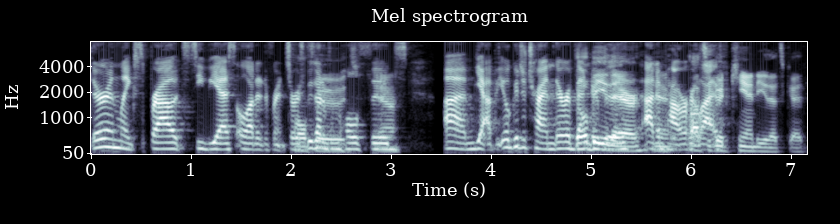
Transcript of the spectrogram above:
They're in like Sprouts, CVS, a lot of different stores. Whole we got them from Foods, Whole yeah. Um, yeah, but you'll get to try them. They're a They'll be there. at and Empower Her Live. good candy. That's good.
